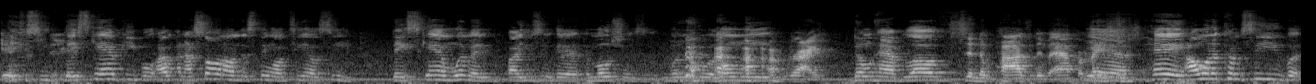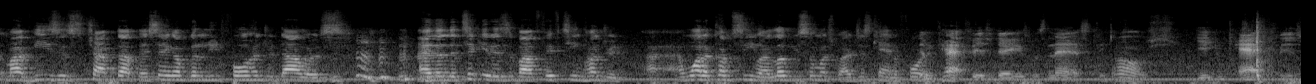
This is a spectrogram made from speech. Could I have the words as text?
They, they scam people, I, and I saw it on this thing on TLC. They scam women by using their emotions. Women who are lonely, right. don't have love. Send them positive affirmations. Yeah. Hey, I want to come see you, but my visa's trapped up. They're saying I'm going to need four hundred dollars, and then the ticket is about fifteen hundred. I, I want to come see you. I love you so much, but I just can't afford Them it. catfish days was nasty. Oh, Getting catfish,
